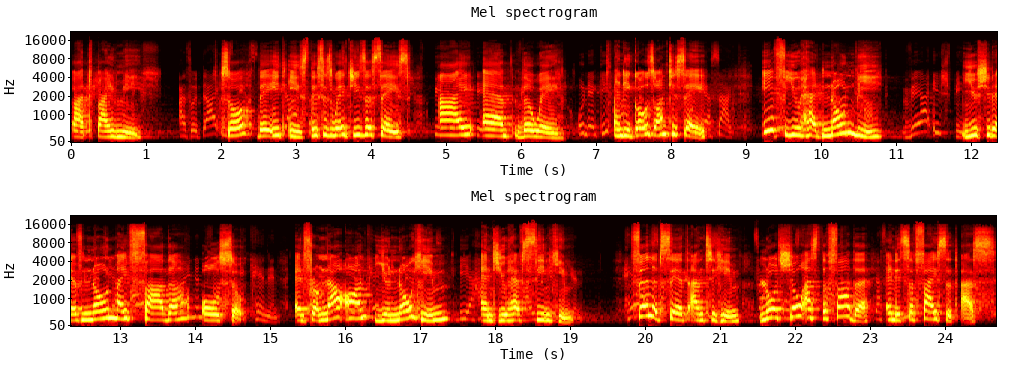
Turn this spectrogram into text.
but by me. So there it is. This is where Jesus says, I am the way. And he goes on to say, If you had known me, you should have known my Father also. And from now on, you know him and you have seen him. Philip saith unto him, Lord, show us the Father, and it sufficeth us.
